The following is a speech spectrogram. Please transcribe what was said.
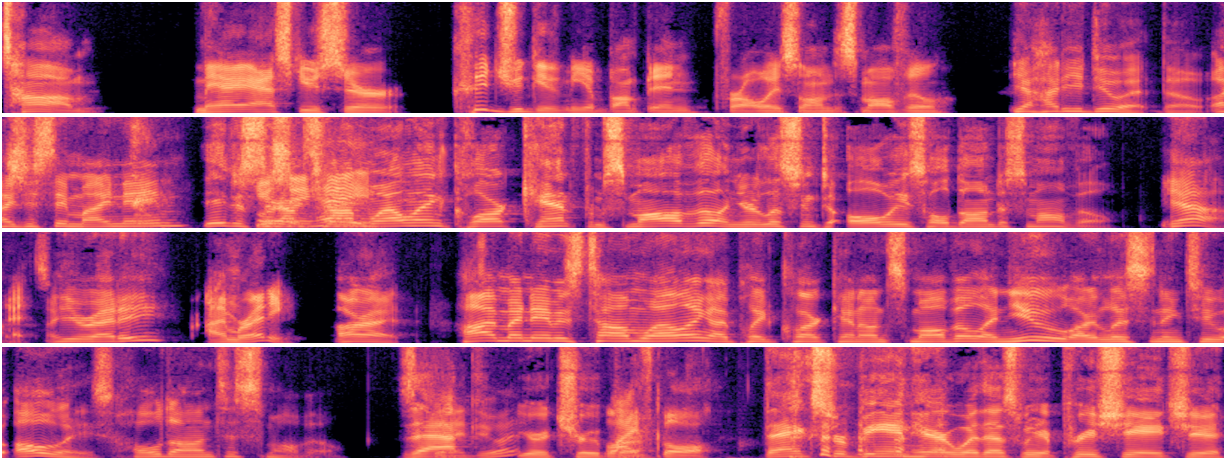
Tom, may I ask you, sir, could you give me a bump in for Always on to Smallville? Yeah, how do you do it though? I just say my name. Yeah, just say, say, I'm Tom "Hey." Welling, Clark Kent from Smallville, and you're listening to Always Hold On to Smallville. Yeah. Yes. Are you ready? I'm ready. All right. Hi, my name is Tom Welling. I played Clark Kent on Smallville, and you are listening to Always Hold On to Smallville. Zach, do it? you're a trooper. Life goal. Thanks for being here with us. We appreciate you.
